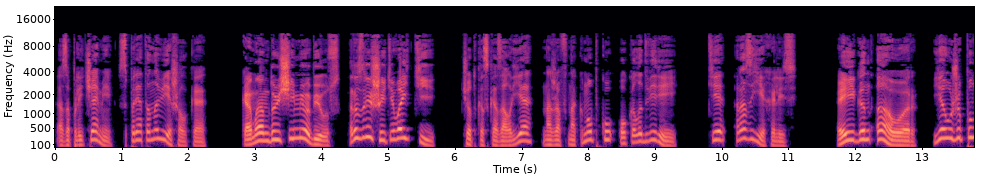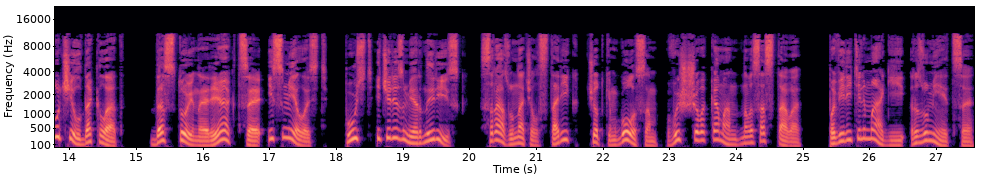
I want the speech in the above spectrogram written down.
а за плечами спрятана вешалка. «Командующий Мёбиус, разрешите войти!» — четко сказал я, нажав на кнопку около дверей. Те разъехались. «Эйгон Ауэр, я уже получил доклад. Достойная реакция и смелость, пусть и чрезмерный риск», — сразу начал старик четким голосом высшего командного состава. Повелитель магии, разумеется.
